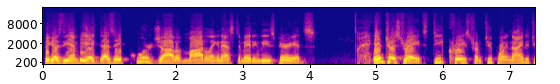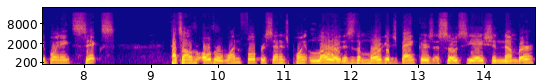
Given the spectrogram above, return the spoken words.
because the MBA does a poor job of modeling and estimating these periods. Interest rates decreased from 2.9 to 2.86 that's over one full percentage point lower. This is the Mortgage Bankers Association number.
